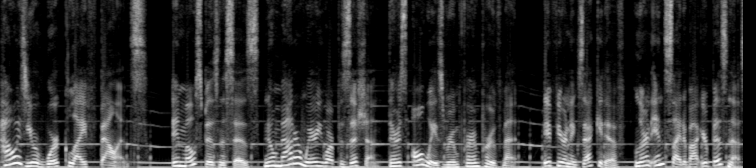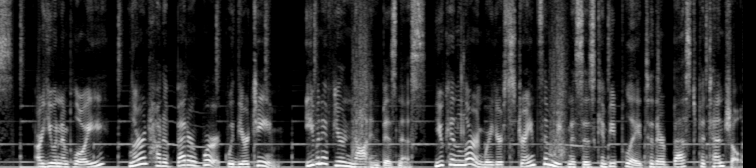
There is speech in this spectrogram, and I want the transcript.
How is your work life balance? In most businesses, no matter where you are positioned, there is always room for improvement. If you're an executive, learn insight about your business. Are you an employee? Learn how to better work with your team. Even if you're not in business, you can learn where your strengths and weaknesses can be played to their best potential.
